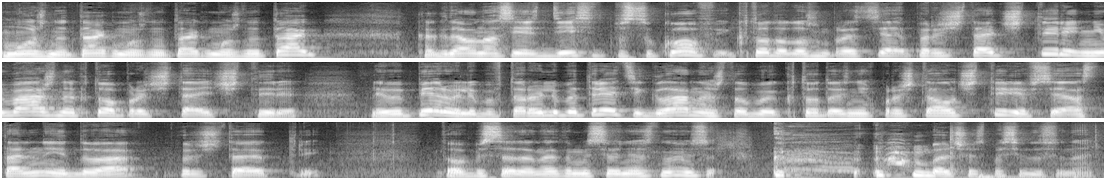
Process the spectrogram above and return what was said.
можно так, можно так, можно так. Когда у нас есть 10 посуков, и кто-то должен прочитать 4, неважно, кто прочитает 4. Либо первый, либо второй, либо третий. Главное, чтобы кто-то из них прочитал 4, все остальные два прочитают 3. То беседа, на этом мы сегодня остановимся. Большое спасибо, до свидания.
